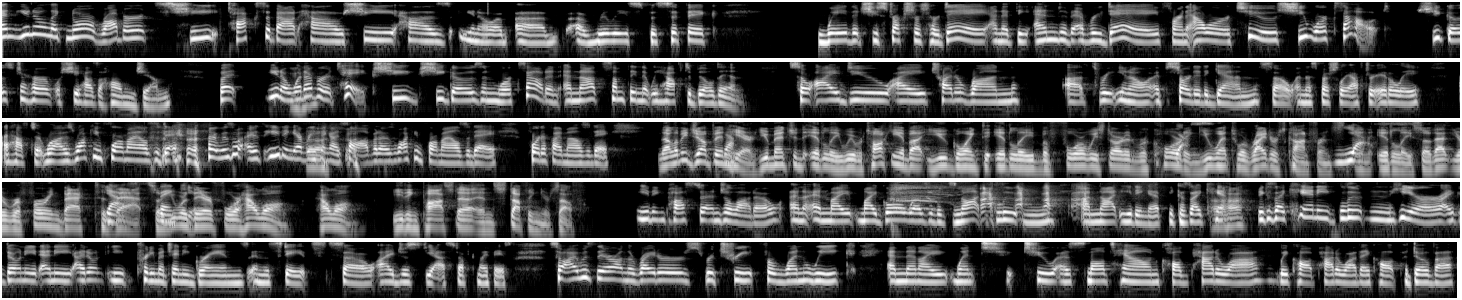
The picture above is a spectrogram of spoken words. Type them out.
and you know like nora roberts she talks about how she has you know a, a, a really specific way that she structures her day. And at the end of every day, for an hour or two, she works out. She goes to her, well, she has a home gym, but you know, mm-hmm. whatever it takes, she she goes and works out. And and that's something that we have to build in. So I do, I try to run uh, three, you know, I've started again. So, and especially after Italy, I have to. Well, I was walking four miles a day. I was I was eating everything I uh. saw, but I was walking four miles a day, four to five miles a day. Now, let me jump in yeah. here. You mentioned Italy. We were talking about you going to Italy before we started recording. Yes. You went to a writers' conference yes. in Italy, so that you're referring back to yes, that. So you were you. there for how long? How long? Eating pasta and stuffing yourself eating pasta and gelato and and my my goal was if it's not gluten i'm not eating it because i can't uh-huh. because i can't eat gluten here i don't eat any i don't eat pretty much any grains in the states so i just yeah stuffed my face so i was there on the writers retreat for one week and then i went to, to a small town called padua we call it padua they call it padova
